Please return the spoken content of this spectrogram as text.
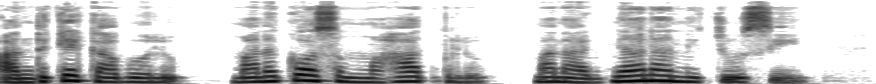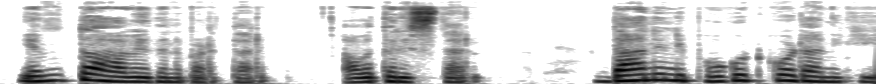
అందుకే కాబోలు మన కోసం మహాత్ములు మన అజ్ఞానాన్ని చూసి ఎంతో ఆవేదన పడతారు అవతరిస్తారు. దానిని పోగొట్టుకోవడానికి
